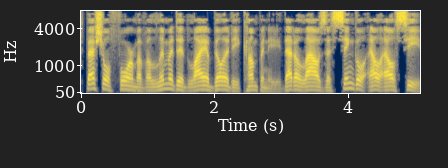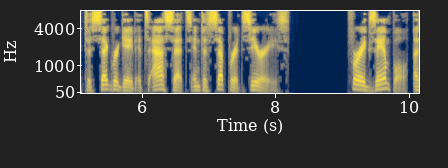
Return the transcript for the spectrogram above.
special form of a limited liability company that allows a single LLC to segregate its assets into separate series. For example, a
